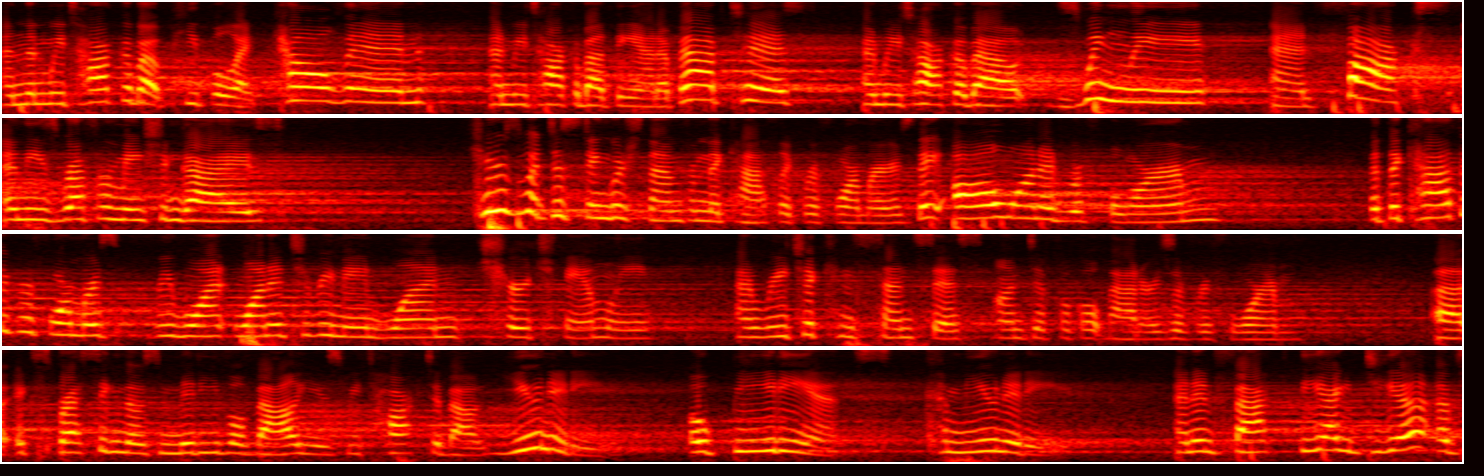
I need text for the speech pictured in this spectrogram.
and then we talk about people like Calvin, and we talk about the Anabaptists, and we talk about Zwingli and Fox and these Reformation guys, here's what distinguished them from the Catholic reformers. They all wanted reform, but the Catholic reformers wanted to remain one church family and reach a consensus on difficult matters of reform, uh, expressing those medieval values we talked about unity, obedience, community. And in fact, the idea of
